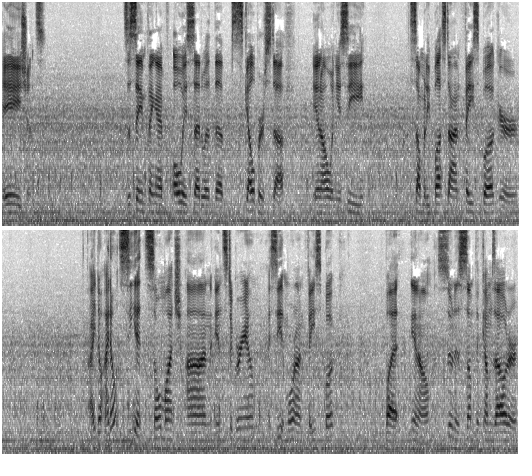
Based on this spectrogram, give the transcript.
patience. It's the same thing I've always said with the scalper stuff. You know, when you see somebody bust on Facebook or I don't I don't see it so much on Instagram. I see it more on Facebook. But, you know, as soon as something comes out or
